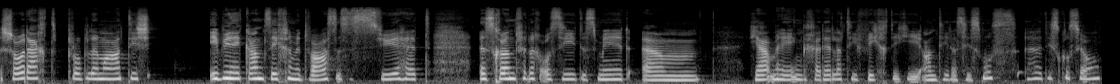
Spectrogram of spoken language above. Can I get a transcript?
schon recht problematisch. Ich bin nicht ganz sicher, mit was es zu tun hat. Es könnte vielleicht auch sein, dass wir, ähm, ja, wir eigentlich eine relativ wichtige Antirassismus-Diskussion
